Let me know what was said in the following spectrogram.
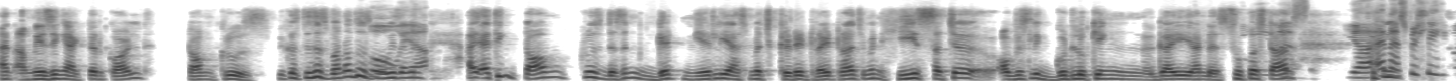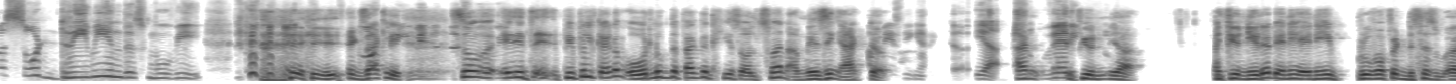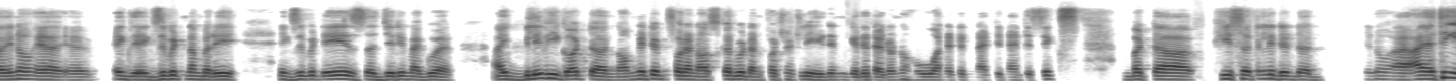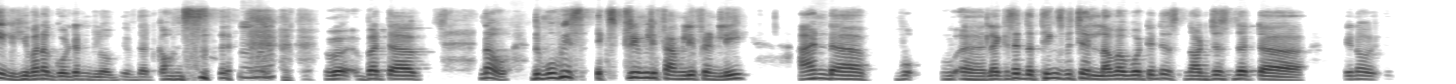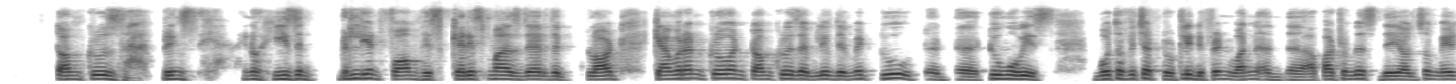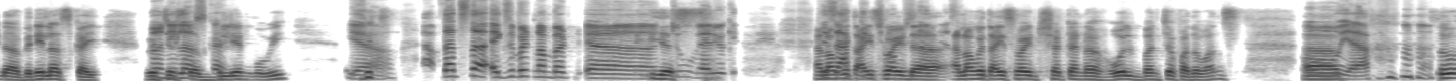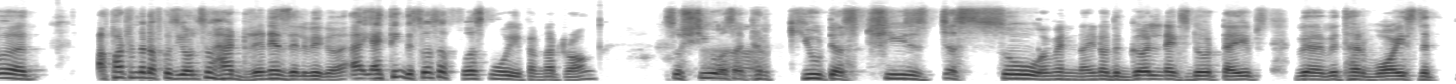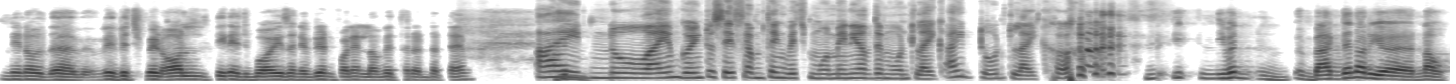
an amazing actor called tom cruise. Because this is one of those Oh, movies i mean yeah. I, I think tom cruise doesn't get nearly as much credit right raj? I mean he's such a obviously good looking guy and a superstar. was- yeah and especially he was so dreamy in this movie. Exactly. So dreamy this so it, it, people kind of overlook the fact that he's also an amazing actor. Amazing actor. Yeah true. and very if you yeah if you needed any any proof of it this is uh, you know uh, uh, ex- exhibit number a. Exhibit a is uh, jerry maguire. I believe he got uh, nominated for an oscar but unfortunately he didn't get it. I don't know who won it in 1996 but uh, he certainly did uh, you know I, I think he won a golden globe if that counts Mhm. but uh, now the movie is extremely family friendly and uh, w- w- uh, like i said the things which i love about it is not just that uh, you know tom cruise brings you know he's in brilliant form. His charisma is there. The plot. Cameron crowe and tom cruise i believe they've made two uh, uh, two movies both of which are totally different. One uh, apart from this they also made uh, vanilla sky which Vanilla is a Sky. brilliant movie yeah. Uh, that's the exhibit number uh, Yes. two where you can along with eyes wide uh, along with eyes wide shut and a whole bunch of other ones. Oh yeah. so uh, apart from that of course you also had renee zellweger I, I think this was her first movie if i'm not wrong so she was at Ah. her cutest she's just so i mean you know the girl next door types where, with her voice that you know the which made all teenage boys and everyone fall in love with her at that time I know I am going to say something which many of them won't like. I don't like her. Even back then or uh, now?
